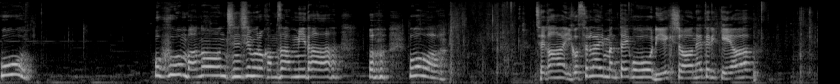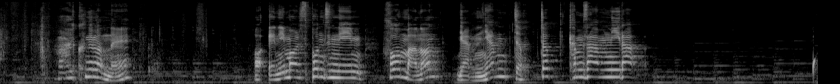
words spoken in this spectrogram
오, 오 후원 만원 진심으로 감사합니다. 어, 오, 제가 이거 슬라임만 떼고 리액션 해드릴게요. 아이 큰일 났네. 어, 애니멀 스펀지님 후원 만원 냠냠 쩝쩝 감사합니다. 어,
